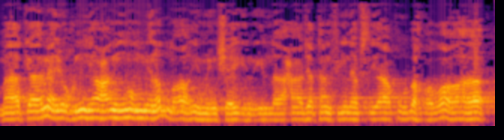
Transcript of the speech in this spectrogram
ما كان يغني عنهم من الله من شيء إلا حاجة في نفس يعقوب قضاها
